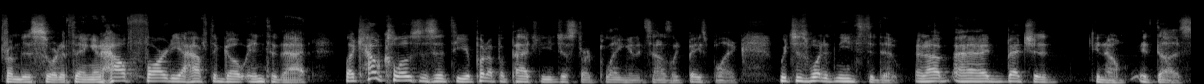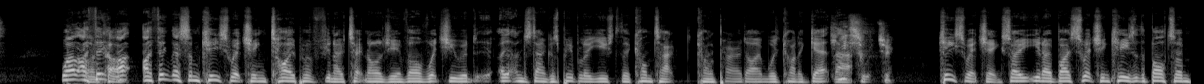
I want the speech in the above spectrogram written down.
from this sort of thing. And how far do you have to go into that? Like, how close is it to you put up a patch and you just start playing and it sounds like bass playing, which is what it needs to do. And I, I bet you, you know, it does. Well, I think I, I, think there's some key switching type of you know technology involved, which you would uh, understand because people are used to the Kontakt kind of paradigm would kind of get that key that switching. Key switching. So you know by switching keys at the bottom,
